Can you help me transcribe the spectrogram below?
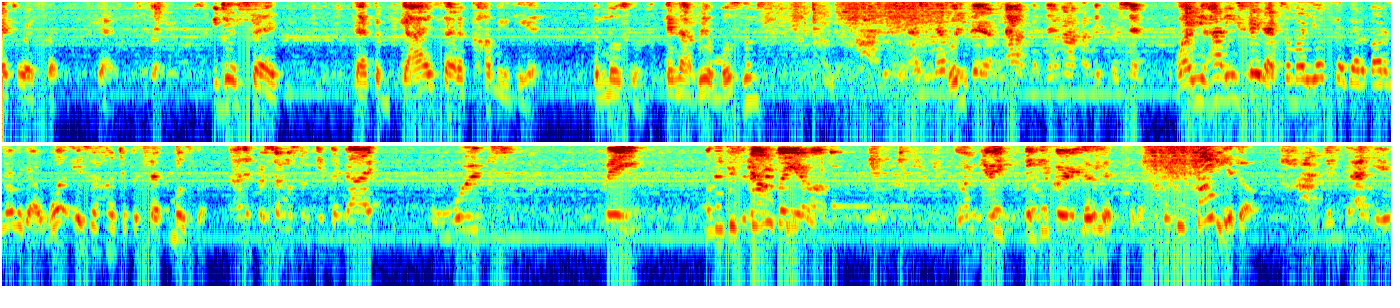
answer us something. Yeah. You just said that the guys that are coming here, the Muslims, they're not real Muslims. I mean, that's what they're not, they're not 100%. Why you? How do you say that? Somebody else said that about another guy. What is a hundred percent Muslim? 100% Muslim is the guy who works, pray, Well, they just do not got play here. around. Don't drink, they don't just curse. let them in. They just got here though. They got here.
